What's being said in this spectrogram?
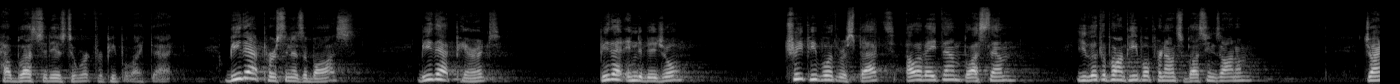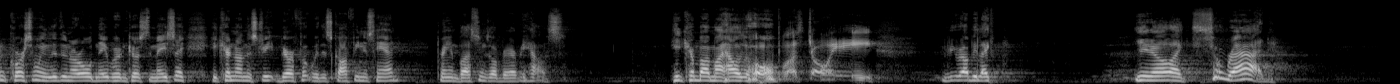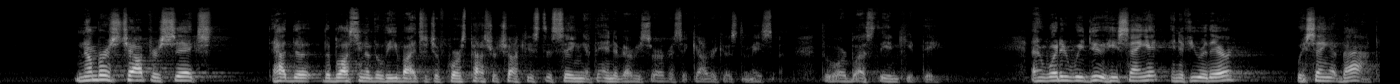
how blessed it is to work for people like that. Be that person as a boss, be that parent, be that individual. Treat people with respect, elevate them, bless them. You look upon people, pronounce blessings on them. Jon Courson, when he lived in our old neighborhood in Costa Mesa, he came down the street barefoot with his coffee in his hand, praying blessings over every house. He'd come by my house, oh, bless Joey. I'd be like, you know, like so rad. Numbers chapter 6, had the, the blessing of the Levites, which of course Pastor Chuck used to sing at the end of every service at Calvary Costa Mesa. The Lord bless thee and keep thee. And what did we do? He sang it, and if you were there, we sang it back.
